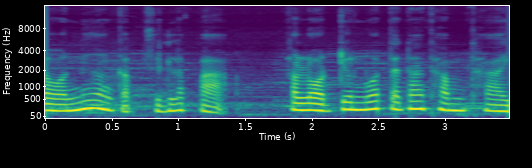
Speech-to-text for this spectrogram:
ต่อเนื่องกับศิลปะ ตลอดจนวัฒนธรรมไทย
